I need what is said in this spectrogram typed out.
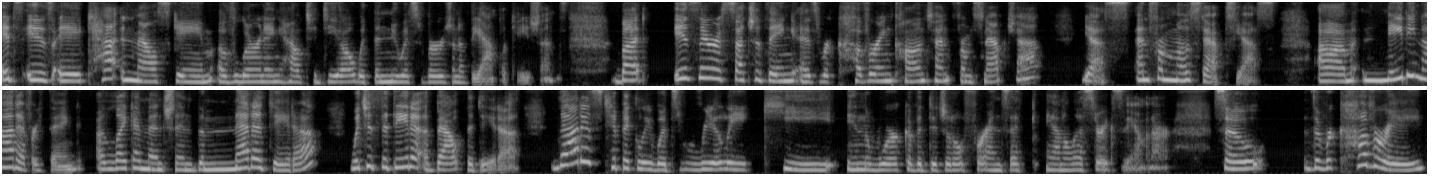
is a cat and mouse game of learning how to deal with the newest version of the applications. But is there such a thing as recovering content from Snapchat? Yes. And from most apps, yes. Um, maybe not everything. Uh, like I mentioned, the metadata, which is the data about the data, that is typically what's really key in the work of a digital forensic analyst or examiner. So the recovery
